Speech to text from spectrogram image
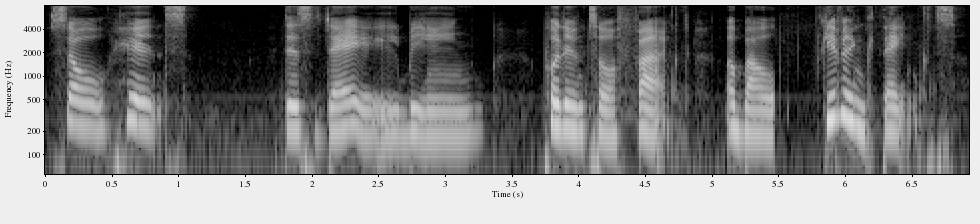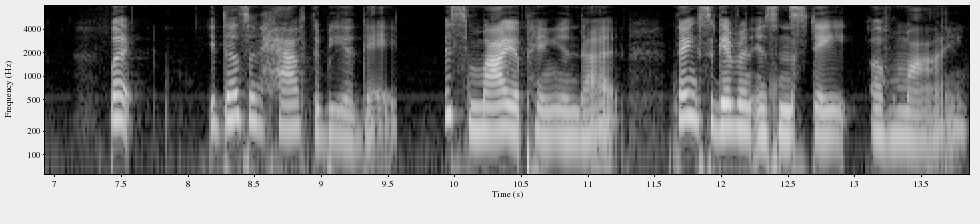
So, hence, this day being put into effect about giving thanks. But it doesn't have to be a day. It's my opinion that Thanksgiving is in a state of mind.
